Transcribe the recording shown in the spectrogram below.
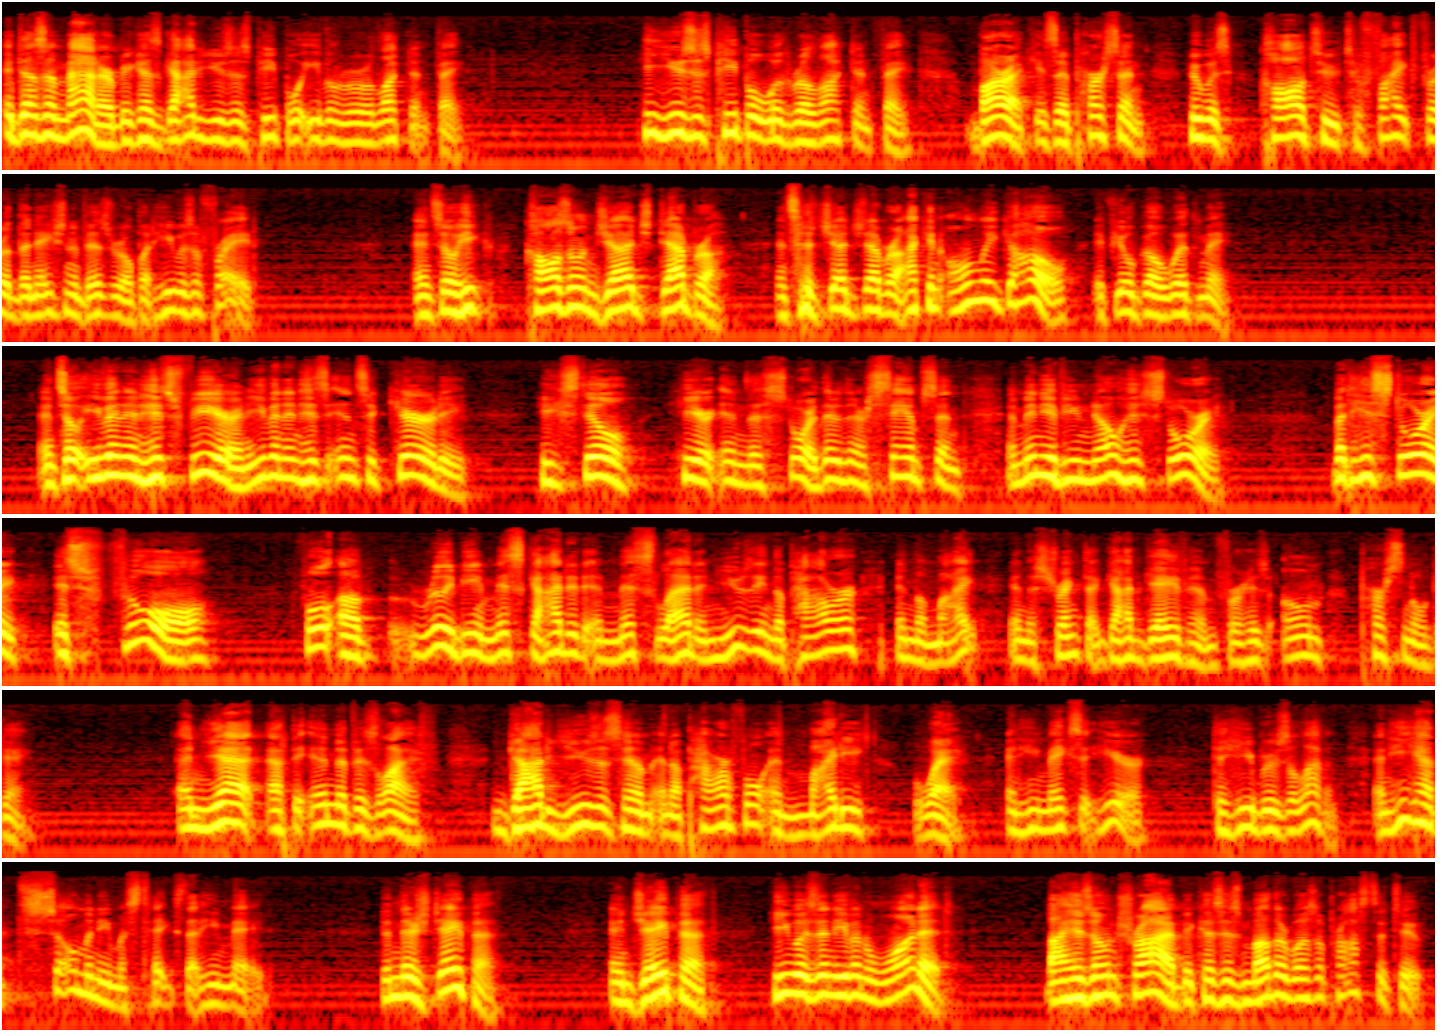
it doesn't matter because God uses people even with reluctant faith. He uses people with reluctant faith. Barak is a person who was called to, to fight for the nation of Israel, but he was afraid. And so he calls on Judge Deborah and says, Judge Deborah, I can only go if you'll go with me. And so, even in his fear and even in his insecurity, he's still here in this story. Then there's Samson, and many of you know his story. But his story is full, full of really being misguided and misled and using the power and the might and the strength that God gave him for his own personal gain. And yet, at the end of his life, God uses him in a powerful and mighty way. And he makes it here to Hebrews 11. And he had so many mistakes that he made. Then there's Jephthah. And Jephthah, he wasn't even wanted by his own tribe because his mother was a prostitute.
